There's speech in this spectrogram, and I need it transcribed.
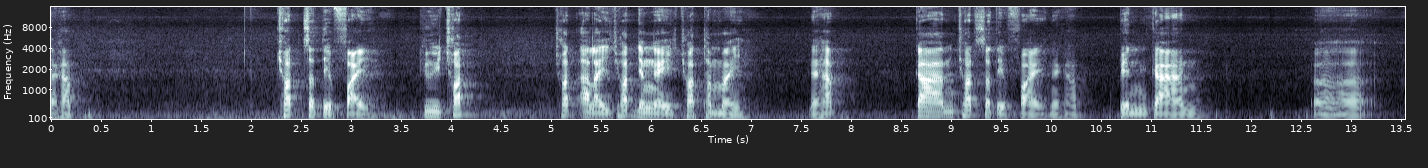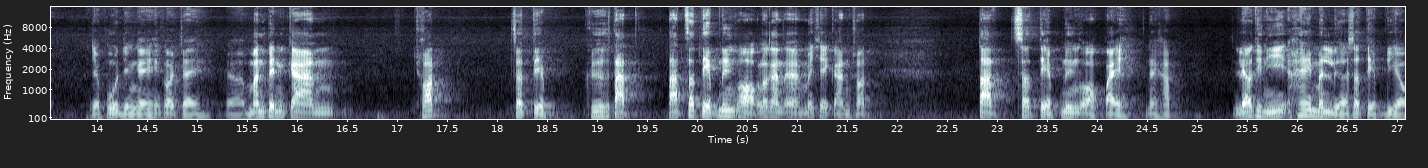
นะครับช็อตสเต็ปไฟคือช็อตช็อตอะไรช็อตยังไงช็อตทำไมนะครับ การช็อตสเต็ปไฟนะครับ เป็นการจะพูดยังไงให้เข้าใจมันเป็นการช็อตสเต็ปคือตัดตัดสเต็ปหนึ่งออกแล้วกันอะไม่ใช่การช็อต ตัดสเต็ปหนึ่งออกไปนะครับ แล้วทีนี้ให้มันเหลือสเต็ปเดียว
